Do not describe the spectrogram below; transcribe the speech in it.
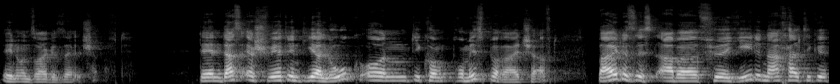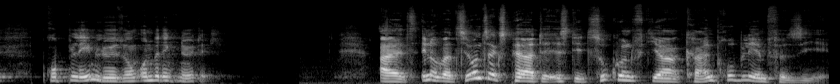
in unserer Gesellschaft. Denn das erschwert den Dialog und die Kompromissbereitschaft Beides ist aber für jede nachhaltige Problemlösung unbedingt nötig. Als Innovationsexperte ist die Zukunft ja kein Problem für Sie.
